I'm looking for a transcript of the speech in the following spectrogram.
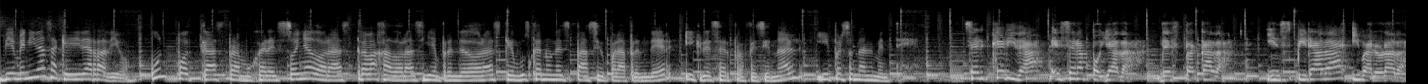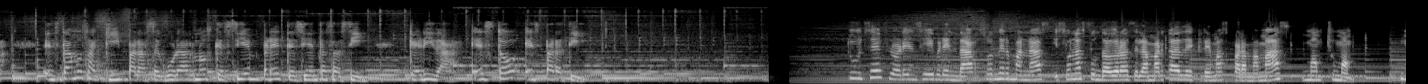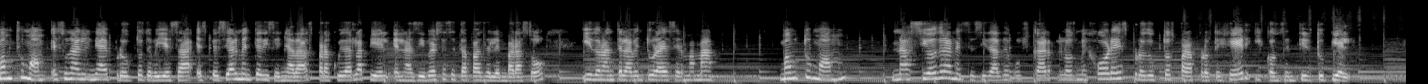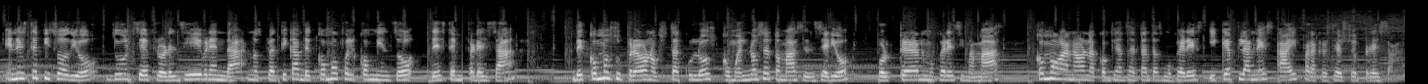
Bienvenidas a Querida Radio, un podcast para mujeres soñadoras, trabajadoras y emprendedoras que buscan un espacio para aprender y crecer profesional y personalmente. Ser querida es ser apoyada, destacada, inspirada y valorada. Estamos aquí para asegurarnos que siempre te sientas así. Querida, esto es para ti. Dulce, Florencia y Brenda son hermanas y son las fundadoras de la marca de cremas para mamás Mom to Mom. Mom to Mom es una línea de productos de belleza especialmente diseñadas para cuidar la piel en las diversas etapas del embarazo y durante la aventura de ser mamá. Mom to Mom nació de la necesidad de buscar los mejores productos para proteger y consentir tu piel. En este episodio, Dulce, Florencia y Brenda nos platican de cómo fue el comienzo de esta empresa, de cómo superaron obstáculos como el no ser tomadas en serio por crear mujeres y mamás, cómo ganaron la confianza de tantas mujeres y qué planes hay para crecer su empresa.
